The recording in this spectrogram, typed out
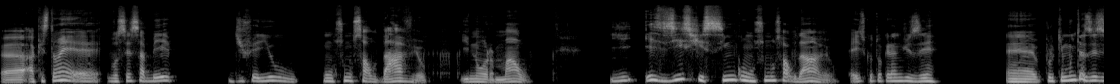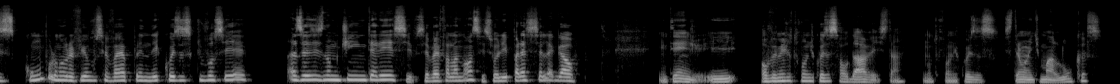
Uh, a questão é, é você saber diferir o consumo saudável e normal. E existe sim consumo saudável. É isso que eu tô querendo dizer. É, porque muitas vezes com pornografia você vai aprender coisas que você às vezes não tinha interesse. Você vai falar, nossa, isso ali parece ser legal. Entende? E obviamente eu tô falando de coisas saudáveis, tá? Não tô falando de coisas extremamente malucas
